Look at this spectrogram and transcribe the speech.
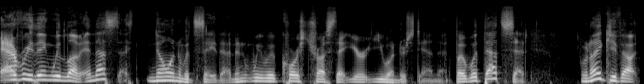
everything we love. And that's no one would say that. And we would of course trust that you're you understand that. But with that said, when I give out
